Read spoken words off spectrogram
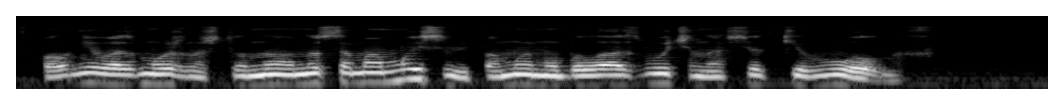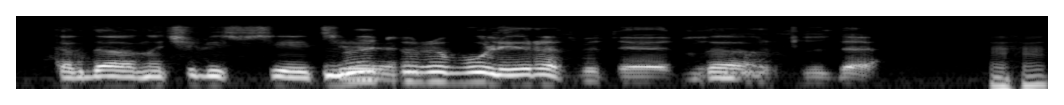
Вполне возможно, что... Но, но сама мысль, по-моему, была озвучена все-таки в «Волнах», когда начались все эти... Ну, это уже более развитая да. мысль, да. Угу.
